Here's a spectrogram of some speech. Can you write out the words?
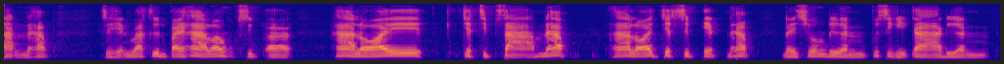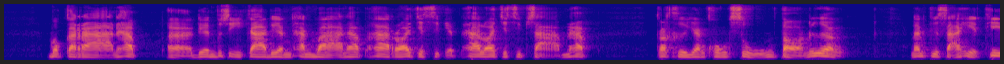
ตันนะครับ จะเห็นว่าขึ้นไป 560เอ่อ573 นะครับ 571 นะครับ ในช่วงเดือนพฤศจิกาเดือนมกรานะครับ เดือนพฤศจิกาเดือนธันวานะครับ571 573 นะครับ ก็คือยังคงสูงต่อเนื่อง นั่นคือสาเหตุที่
